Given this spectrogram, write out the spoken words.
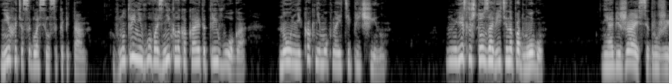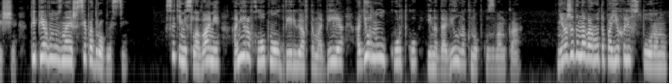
Нехотя согласился капитан. Внутри него возникла какая-то тревога, но он никак не мог найти причину. «Ну, «Если что, зовите на подмогу». «Не обижайся, дружище, ты первый узнаешь все подробности». С этими словами Амиров хлопнул дверью автомобиля, одернул куртку и надавил на кнопку звонка. Неожиданно ворота поехали в сторону,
